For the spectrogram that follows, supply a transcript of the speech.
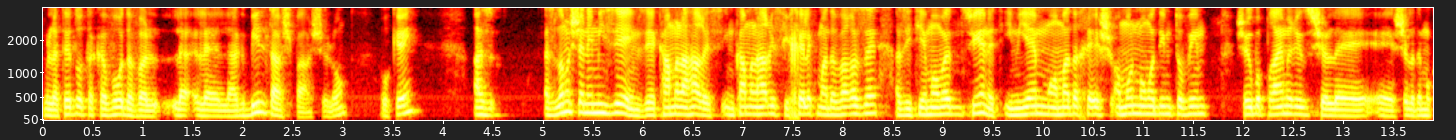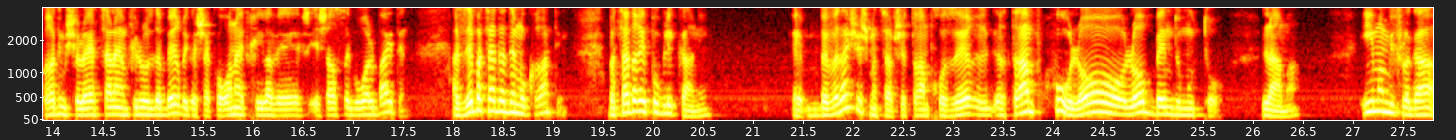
ולתת לו את הכבוד אבל להגביל את ההשפעה שלו, אוקיי? אז אז לא משנה מי זה יהיה, אם זה יהיה קמאלה האריס, אם קמאלה האריס היא חלק מהדבר הזה, אז היא תהיה מועמדת מצוינת, אם יהיה מועמד אחר, יש המון מועמדים טובים שהיו בפריימריז של, אה, של הדמוקרטים שלא יצא להם אפילו לדבר בגלל שהקורונה התחילה וישר סגרו על ביידן. אז זה בצד הדמוקרטי. בצד הרפובליקני, אה, בוודאי שיש מצב שטראמפ חוזר, טראמפ הוא לא, לא בן דמותו. למה? אם המפלגה,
